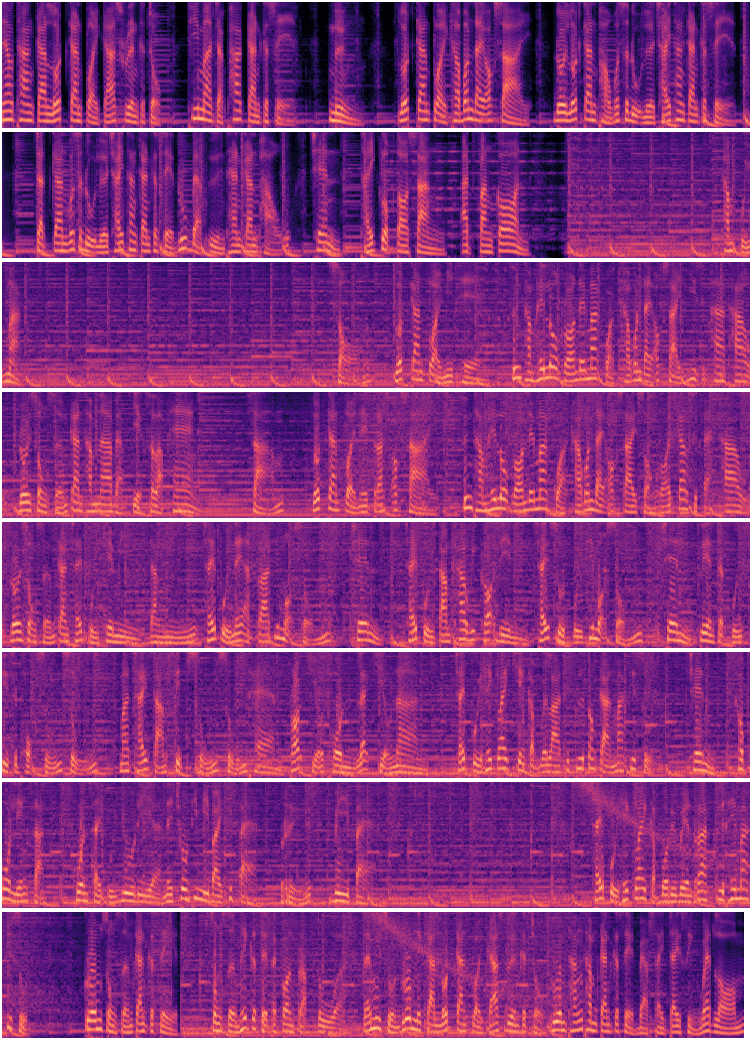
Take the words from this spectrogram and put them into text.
แนวทางการลดการปล่อยก๊าซเรือนกระจกที่มาจากภาคการเกษตร 1. ลดการปล่อยคาร์บอนไดออกไซด์โดยลดการเผาวัสดุเหลือใช้ทางการเกษตร จัดการวัสดุเหลือใช้ทางการเกษตรรูปแบบอื่นแทนการเผา เช่น ไถกลบต่อสั่ง อัดฟางก้อนทำปุ๋ยหมัก 2. ลดการปล่อยมีเทน ซึ่งทำให้โลกร้อนได้มากกว่าคาร์บอนไดออกไซด์ 25 เท่า โดยส่งเสริมการทำนาแบบเปียกสลับแห้ง 3. ลดการปล่อยไนตรัสออกไซด์ซึ่งทำให้โลกร้อนได้มากกว่าคาร์บอนไดออกไซด์ 298 เท่า โดยส่งเสริมการใช้ปุ๋ยเคมี ดังนี้ใช้ปุ๋ยในอัตราที่เหมาะสม เช่น ใช้ปุ๋ยตามค่าวิเคราะห์ดิน ใช้สูตรปุ๋ยที่เหมาะสม เช่น เปลี่ยนจากปุ๋ย 4600 มาใช้ 3000 แทน เพราะเขียวทนและเขียวนาน ใช้ปุ๋ยให้ใกล้เคียงกับเวลาที่พืชต้องการมากที่สุด เช่น ข้าวโพดเลี้ยงสัตว์ ควรใส่ปุ๋ยยูเรียในช่วงที่มีใบที่ 8 หรือ V8 ใช้ปุ๋ยให้ใกล้กับบริเวณรากพืชให้มากที่สุด กรมส่งเสริมการเกษตร ส่งเสริมให้เกษตรกรปรับตัว และมีส่วนร่วมในการลดการปล่อยก๊าซเรือนกระจก รวมทั้งทำการเกษตรแบบใส่ใจสิ่งแวดล้อม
